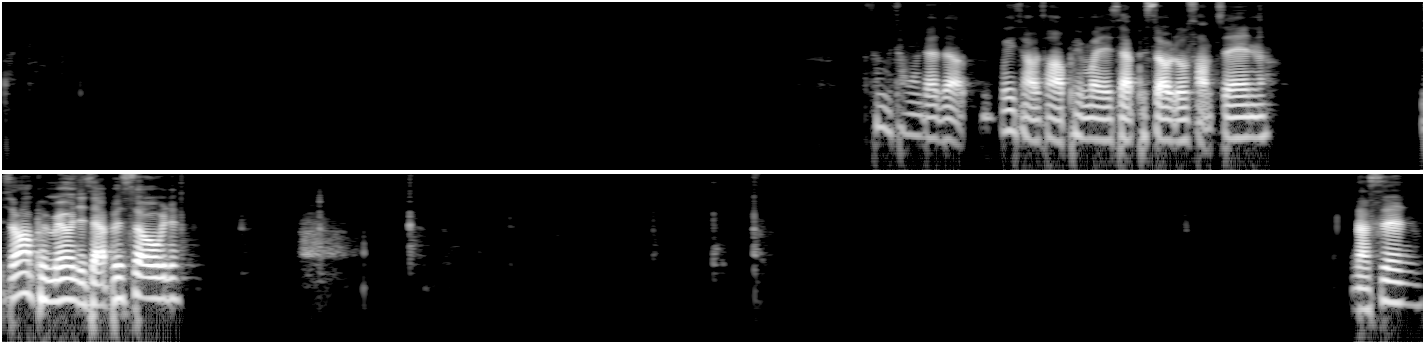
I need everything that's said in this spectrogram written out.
my god. Somebody told me that uh, we talked about premiering this episode or something. Is someone premiering this episode? Nothing.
